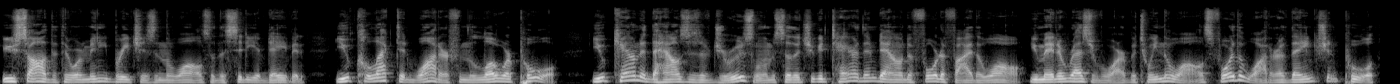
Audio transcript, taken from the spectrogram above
You saw that there were many breaches in the walls of the city of David. You collected water from the lower pool. You counted the houses of Jerusalem so that you could tear them down to fortify the wall. You made a reservoir between the walls for the water of the ancient pool,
